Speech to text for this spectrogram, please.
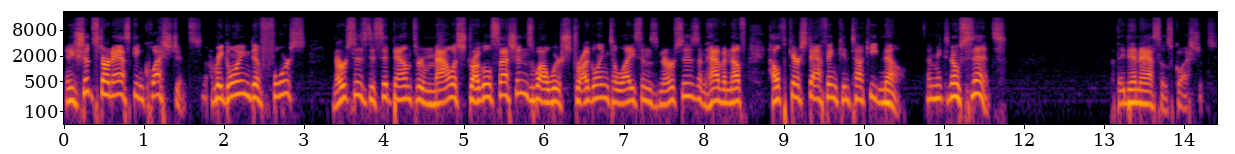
And you should start asking questions. Are we going to force nurses to sit down through Maoist struggle sessions while we're struggling to license nurses and have enough healthcare staff in Kentucky? No, that makes no sense. But they didn't ask those questions.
